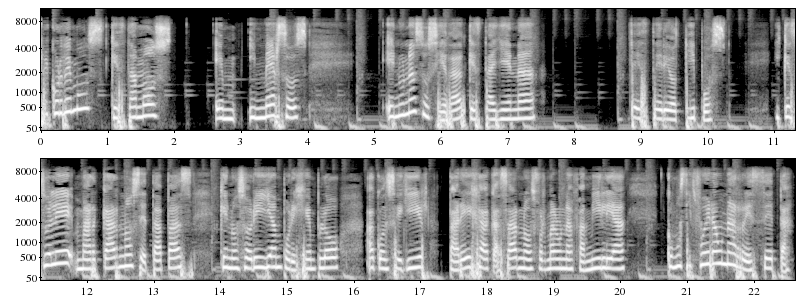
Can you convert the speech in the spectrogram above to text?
Recordemos que estamos inmersos en una sociedad que está llena de estereotipos y que suele marcarnos etapas que nos orillan, por ejemplo, a conseguir pareja, casarnos, formar una familia, como si fuera una receta,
